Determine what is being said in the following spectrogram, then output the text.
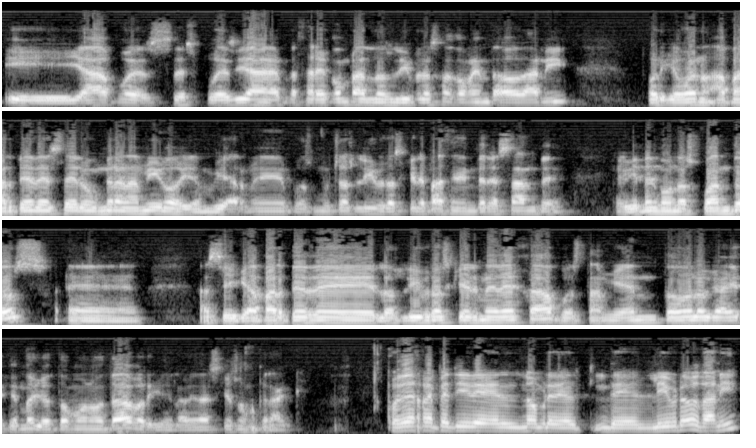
y ya pues después ya empezaré a comprar los libros que ha comentado Dani porque bueno, aparte de ser un gran amigo y enviarme pues muchos libros que le parecen interesantes, aquí tengo unos cuantos, eh, así que aparte de los libros que él me deja, pues también todo lo que va diciendo yo tomo nota porque la verdad es que es un crack. ¿Puedes repetir el nombre del, libro, Dani?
